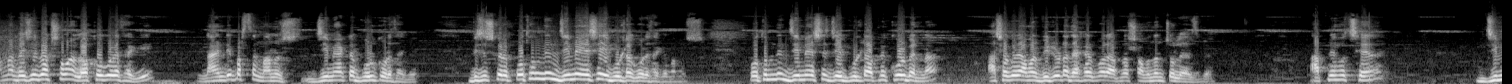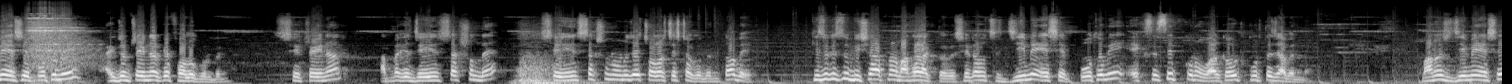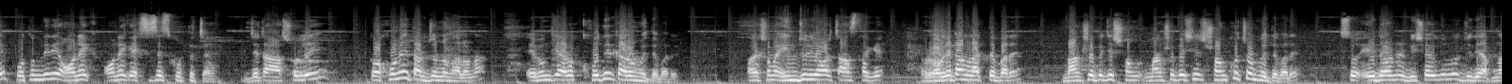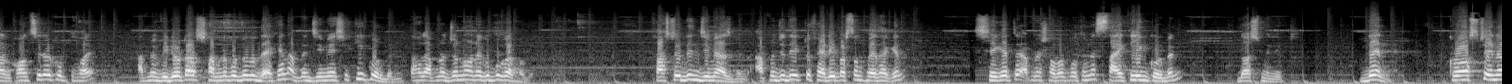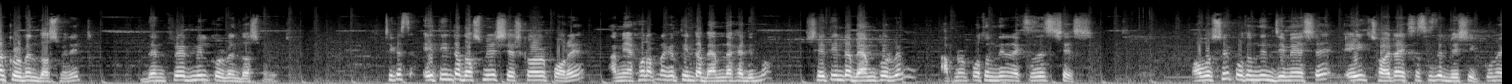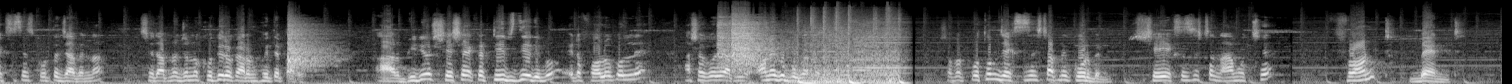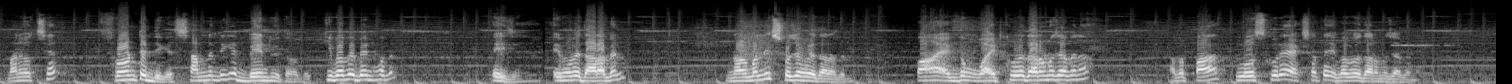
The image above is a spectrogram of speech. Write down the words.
আমরা বেশিরভাগ সময় লক্ষ্য করে থাকি নাইনটি পার্সেন্ট মানুষ জিমে একটা ভুল করে থাকে। বিশেষ করে প্রথম দিন জিমে এসে এই ভুলটা করে থাকে মানুষ। প্রথম দিন জিমে এসে যে ভুলটা আপনি করবেন না, আশা করি আমার ভিডিওটা দেখার পরে আপনার সমাধান চলে আসবে। আপনি হচ্ছে জিমে এসে প্রথমেই একজন ট্রেনারকে ফলো করবেন। সেই ট্রেনার আপনাকে যে ইনস্ট্রাকশন দেয়, সেই ইনস্ট্রাকশন অনুযায়ী চলার চেষ্টা করবেন। তবে কিছু কিছু বিষয় আপনার মাথায় রাখতে হবে। সেটা হচ্ছে জিমে এসে প্রথমেই এক্সেসিভ কোনো ওয়ার্কআউট করতে যাবেন না। মানুষ জিমে এসে প্রথম দিনই অনেক অনেক এক্সারসাইজ করতে চায়, যেটা আসলেই কখনোই তার জন্য ভালো না এবং কি আরও ক্ষতির কারণ হতে পারে। অনেক সময় ইনজুরি হওয়ার চান্স থাকে, রগে টান লাগতে পারে, মাংসপেশির মাংসপেশির সংকোচন হতে পারে। সো এই ধরনের বিষয়গুলো যদি আপনার কনসিডার করতে হয়, আপনি ভিডিওটা সামনে পর্যন্ত দেখেন, আপনি জিমে এসে কি করবেন, তাহলে আপনার জন্য অনেক উপকার হবে। ফার্স্টের দিন জিমে আসবেন। আপনি যদি একটু ফ্যাটি পার্সন হয়ে থাকেন, সেক্ষেত্রে আপনি সবার প্রথমে সাইক্লিং করবেন দশ মিনিট। দেন ক্রস ট্রেনার করবেন দশ মিনিট দেন ট্রেডমিল করবেন দশ মিনিট। ঠিক আছে? এই তিনটা দশ মিনিট শেষ করার পরে আমি এখন আপনাকে তিনটা ব্যায়াম দেখাই দিব। সেই তিনটা ব্যায়াম করবেন, আপনার প্রথম দিনের এক্সারসাইজ শেষ। অবশ্যই প্রথম দিন জিমে এসে এই ছয়টা এক্সারসাইজের বেশি কোনো এক্সারসাইজ করতে যাবেন না, সেটা আপনার জন্য ক্ষতিরও কারণ হইতে পারে। আর ভিডিওর শেষে একটা টিপস দিয়ে দিব, এটা ফলো করলে আশা করি আপনি অনেক উপকার হবে সবার প্রথম যে এক্সারসাইজটা আপনি করবেন, সেই এক্সারসাইজটার নাম হচ্ছে ফ্রন্ট বেন্ড মানে হচ্ছে ফ্রন্টের দিকে, সামনের দিকে বেন্ড হতে হবে। কীভাবে বেন্ড হবে এই যে, এভাবে দাঁড়াবেন। নর্মালি সোজা হয়ে দাঁড়াবেন। পা একদম ওয়াইড করে দাঁড়ানো যাবে না। আবার পা ক্লোজ করে একসাথে এভাবেও দাঁড়ানো যাবে না।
